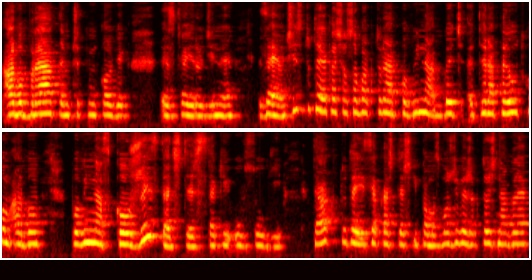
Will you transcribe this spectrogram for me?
albo bratem, czy kimkolwiek e, z twojej rodziny zająć. Jest tutaj jakaś osoba, która powinna być terapeutką albo powinna skorzystać też z takiej usługi. Tak, tutaj jest jakaś też i pomoc. Możliwe, że ktoś nagle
